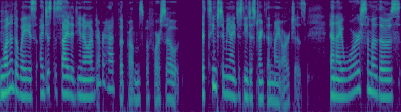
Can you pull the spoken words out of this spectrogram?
One of the ways I just decided, you know, I've never had foot problems before, so it seems to me I just need to strengthen my arches. And I wore some of those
